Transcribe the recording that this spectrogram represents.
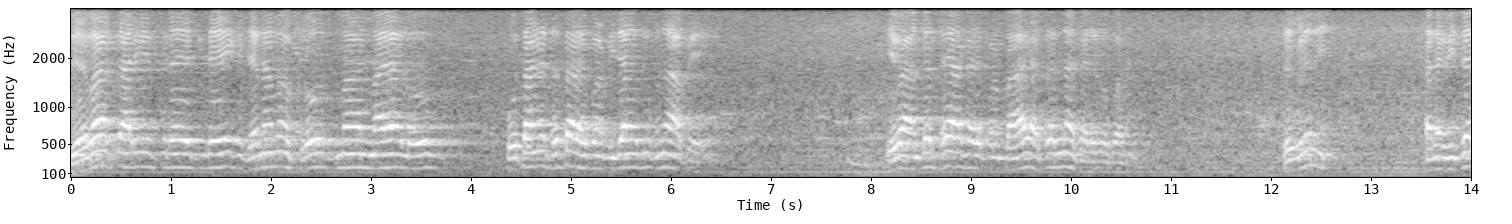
વ્યવહાર ચારિત્ર એટલે જેનામાં ક્રોધ માયા લોક પોતાને થતા હોય, પણ બીજાને દુઃખ ના આપે. એવા અંદર થયા કરે, પણ બહાર અસર ના કરે લોકોને. અને વિજય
